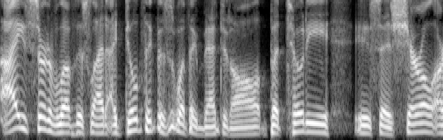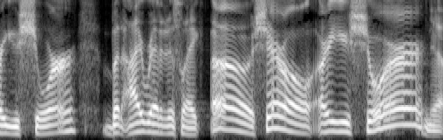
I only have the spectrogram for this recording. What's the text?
I sort of love this line. I don't think this is what they meant at all, but Toni is, says, Cheryl, are you sure? But I read it as like, oh, Cheryl, are you sure? Yeah.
